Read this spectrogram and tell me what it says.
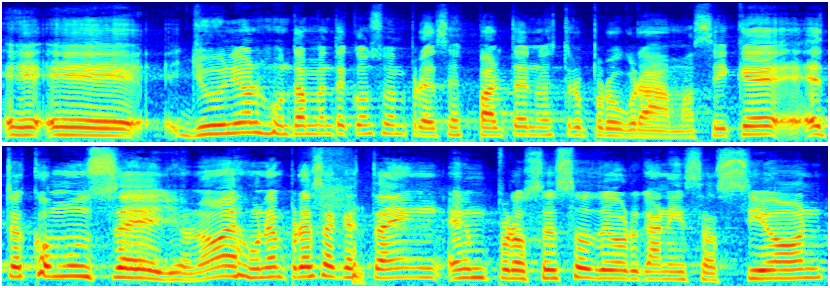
eh, eh, Junior, juntamente con su empresa, es parte de nuestro programa. Así que esto es como un sello, ¿no? Es una empresa que está en, proceso de organización,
